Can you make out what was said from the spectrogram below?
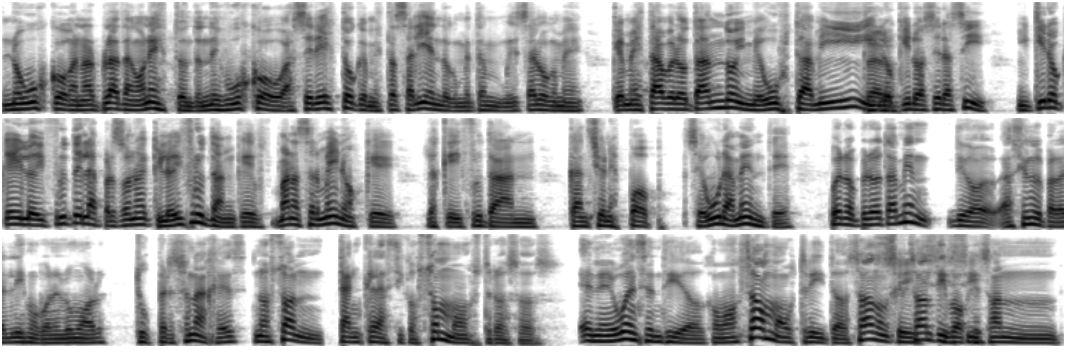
No busco ganar plata con esto, ¿entendés? Busco hacer esto que me está saliendo, que me está- es algo que me, que me está brotando y me gusta a mí y lo quiero hacer así. Y quiero que lo disfruten las personas que lo disfrutan, que van a ser menos que las que disfrutan canciones pop, seguramente. Bueno, pero también, digo, haciendo el paralelismo con el humor, tus personajes no son tan clásicos, son monstruosos. En el buen sentido, como son monstruitos, son, Sí, son sí, tipos sí. que son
